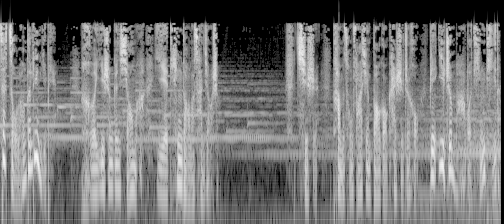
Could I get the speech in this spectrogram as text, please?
在走廊的另一边，何医生跟小马也听到了惨叫声。其实他们从发现报告开始之后，便一直马不停蹄的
